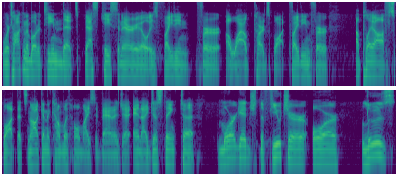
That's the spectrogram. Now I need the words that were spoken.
we're talking about a team that's best case scenario is fighting for a wild card spot, fighting for a playoff spot that's not going to come with home ice advantage. And I just think to mortgage the future or lose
